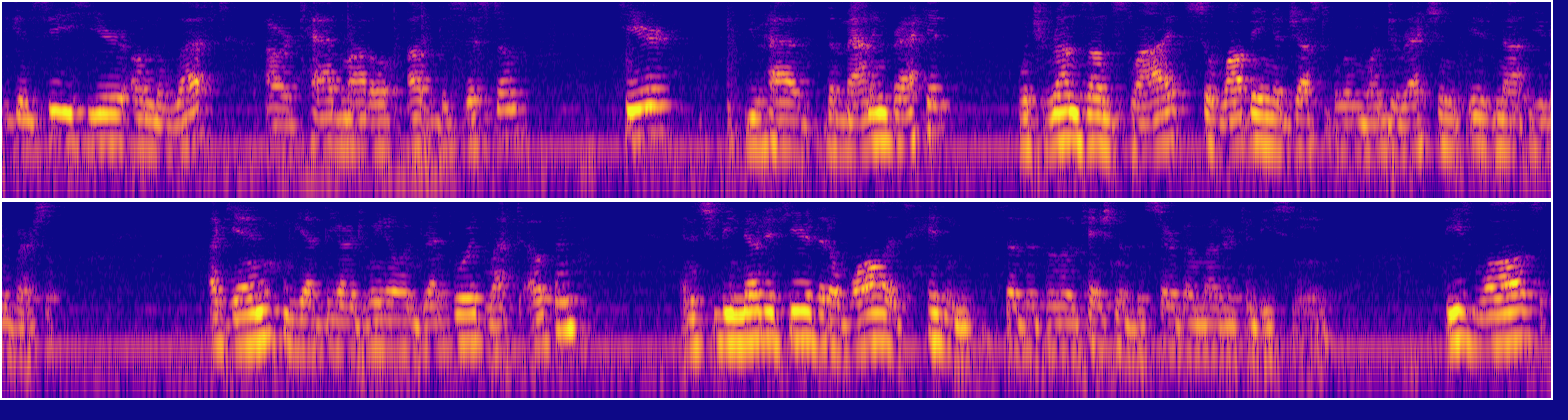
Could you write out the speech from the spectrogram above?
You can see here on the left our CAD model of the system. Here you have the mounting bracket, which runs on slides, so while being adjustable in one direction is not universal. Again, we have the Arduino and breadboard left open, and it should be noted here that a wall is hidden so that the location of the servo motor can be seen. These walls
